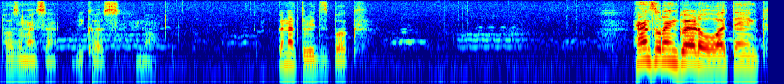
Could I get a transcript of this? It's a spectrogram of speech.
positive mindset because you know. Gonna have to read this book. Hansel and Gretel, I think.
